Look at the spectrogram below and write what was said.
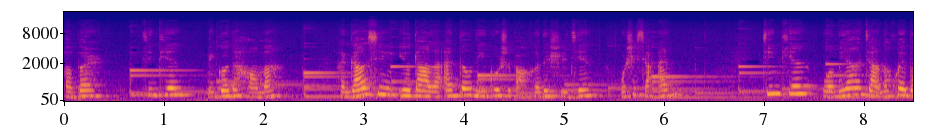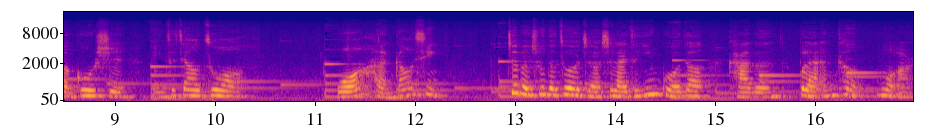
宝贝儿，今天你过得好吗？很高兴又到了安东尼故事宝盒的时间，我是小安。今天我们要讲的绘本故事名字叫做《我很高兴》。这本书的作者是来自英国的卡伦·布莱恩特·莫尔。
